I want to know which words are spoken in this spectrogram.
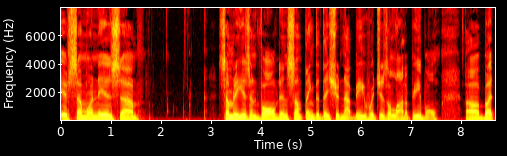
if someone is um, somebody is involved in something that they should not be, which is a lot of people. Uh, but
